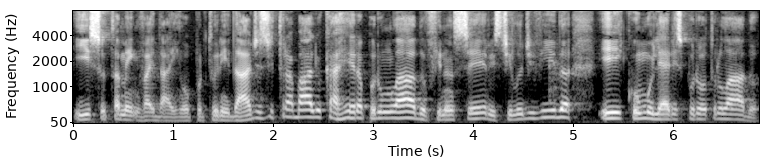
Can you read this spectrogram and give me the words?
e isso também vai dar em oportunidades de trabalho, carreira por um lado, financeiro, estilo de vida e com mulheres por outro lado.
